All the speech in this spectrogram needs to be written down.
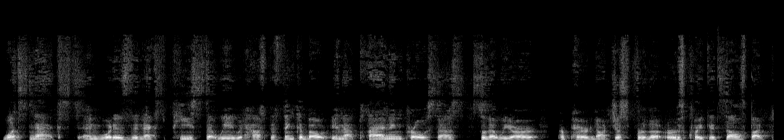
what's next and what is the next piece that we would have to think about in that planning process so that we are prepared not just for the earthquake itself, but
